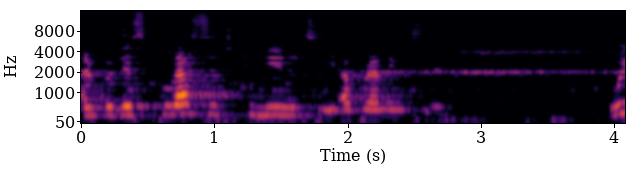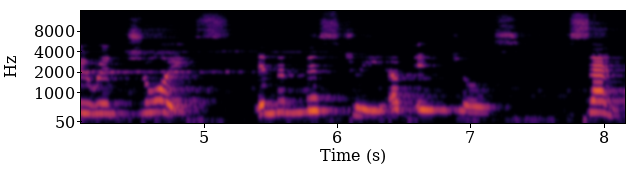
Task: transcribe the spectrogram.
and for this blessed community of Remington. We rejoice in the mystery of angels sent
